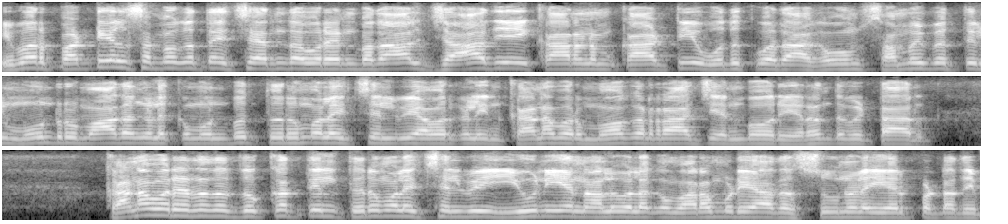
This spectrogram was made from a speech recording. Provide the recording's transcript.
இவர் பட்டியல் சமூகத்தைச் சேர்ந்தவர் என்பதால் ஜாதியை காரணம் காட்டி ஒதுக்குவதாகவும் சமீபத்தில் மூன்று மாதங்களுக்கு முன்பு திருமலை செல்வி அவர்களின் கணவர் மோகன்ராஜ் என்பவர் இறந்துவிட்டார். கணவர் இருந்த துக்கத்தில் திருமலை செல்வி யூனியன் அலுவலகம் வர முடியாத சூழ்நிலை ஏற்பட்டதை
